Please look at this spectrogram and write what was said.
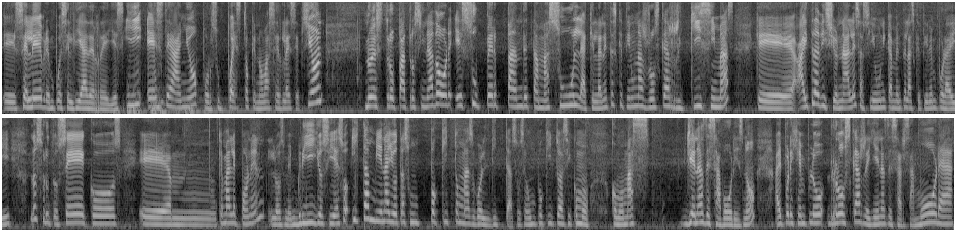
eh, celebren pues el Día de Reyes. Y este año, por supuesto que no va a ser la excepción. Nuestro patrocinador es Super Pan de Tamazula, que la neta es que tiene unas roscas riquísimas, que hay tradicionales, así únicamente las que tienen por ahí, los frutos secos, em, ¿qué más le ponen? Los membrillos y eso. Y también hay otras un poquito más golditas, o sea, un poquito así como, como más llenas de sabores, ¿no? Hay, por ejemplo, roscas rellenas de zarzamora,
